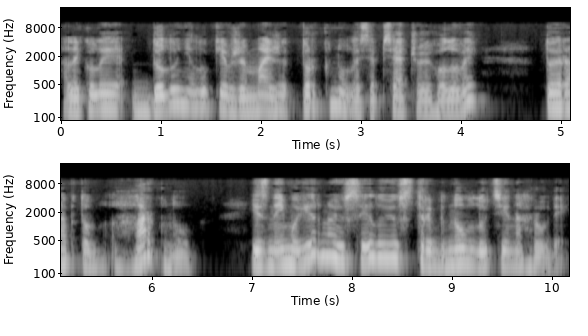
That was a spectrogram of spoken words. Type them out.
Але коли долоня Луки вже майже торкнулася псячої голови, той раптом гаркнув і з неймовірною силою стрибнув Луці на груди.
